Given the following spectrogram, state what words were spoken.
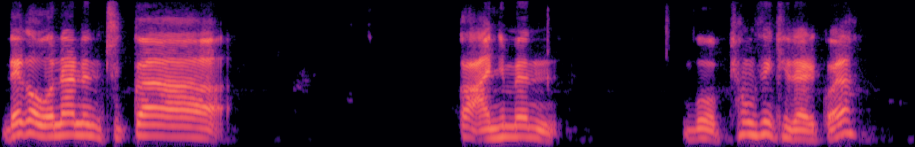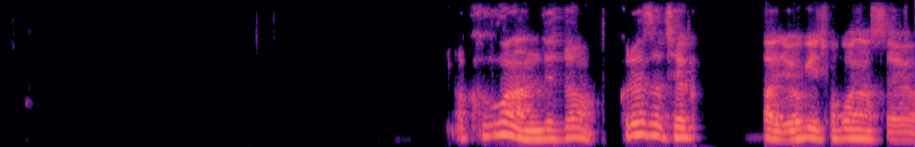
내가 원하는 주가가 아니면 뭐 평생 기다릴 거야? 아, 그건 안 되죠. 그래서 제가 여기 적어놨어요.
